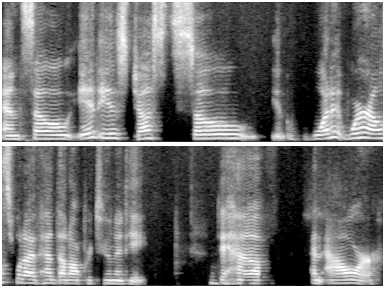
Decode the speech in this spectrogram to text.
and so it is just so. You know, what it, where else would I've had that opportunity mm-hmm. to have an hour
